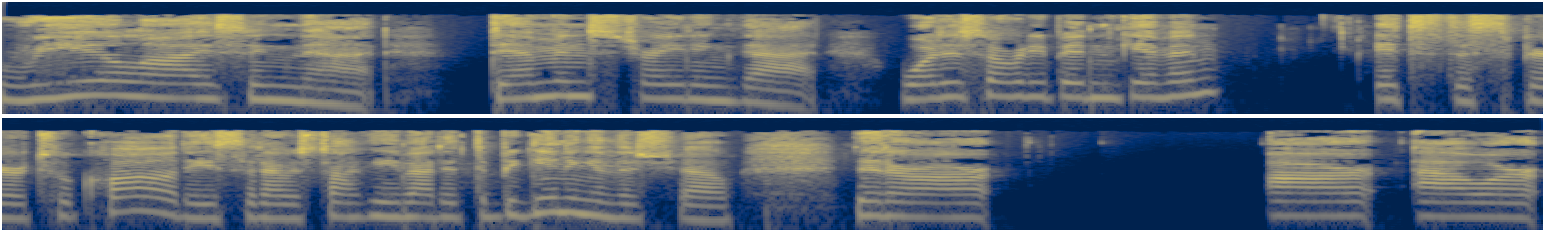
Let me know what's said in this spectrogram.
realizing that, demonstrating that, what has already been given, it's the spiritual qualities that I was talking about at the beginning of the show that are are our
